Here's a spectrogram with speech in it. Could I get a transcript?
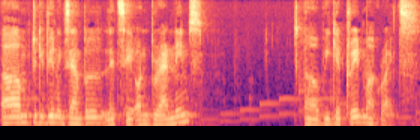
Um, to give you an example, let's say on brand names, uh, we get trademark rights.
